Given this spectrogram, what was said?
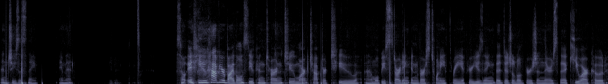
In Jesus' name, amen. So, if you have your Bibles, you can turn to Mark chapter 2. Um, we'll be starting in verse 23. If you're using the digital version, there's the QR code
